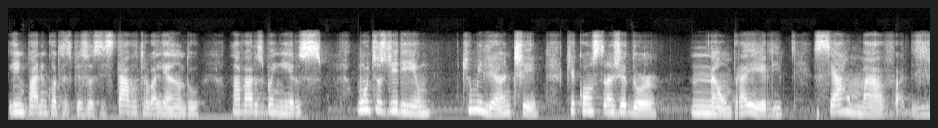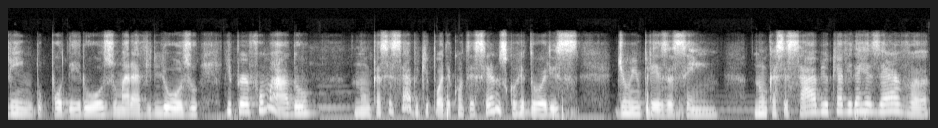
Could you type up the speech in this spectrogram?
limpar enquanto as pessoas estavam trabalhando, lavar os banheiros. Muitos diriam que humilhante, que constrangedor. Não para ele. Se arrumava lindo, poderoso, maravilhoso e perfumado. Nunca se sabe o que pode acontecer nos corredores de uma empresa assim. Nunca se sabe o que a vida reserva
